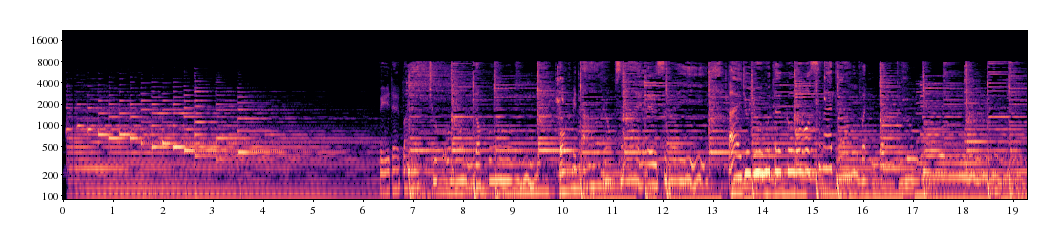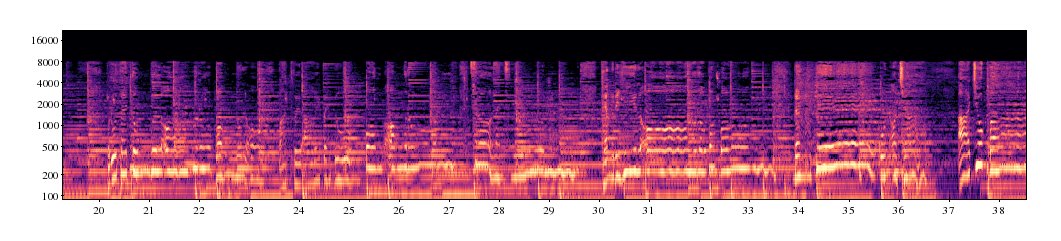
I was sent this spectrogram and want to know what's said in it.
ពេលដែលបានជួបអូនដល់បងបងមានអារម្មណ៍ស្នេហ៍លើស្រីតែយូរយូរទៅក៏ស្នេហ៍ថ្លៃមិនដឹងខ្លួនព្រោះតែទុំវិលអរបងនោះល្អបានធ្វើឲ្យបេះដូងបងអងរួនស្រ ទាំងរីល្អរបស់បងដឹងទេអូនអស្ចារ្យអាចយកបា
